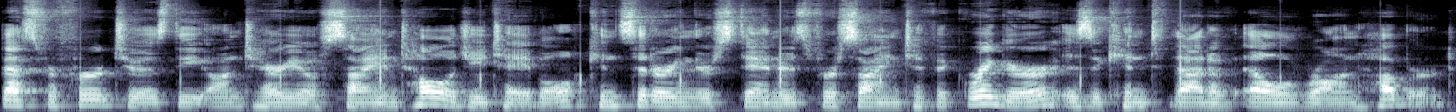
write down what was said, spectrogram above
best referred to as the Ontario Scientology Table, considering their standards for scientific rigor is akin to that of L. Ron Hubbard.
